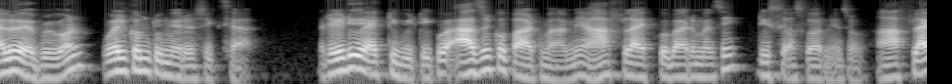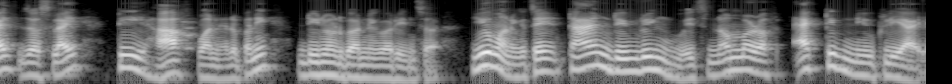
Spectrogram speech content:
हेलो एभ्रिवान वेलकम टु मेरो शिक्षा। रेडियो एक्टिभिटीको आजको पार्टमा हामी हाफ लाइफको बारेमा चाहिँ डिस्कस गर्नेछौँ। हाफ लाइफ जसलाई टी हाफ भनेर पनि डिनोट गर्ने गरिन्छ। यो भनेको चाहिँ time during which number of active nuclei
